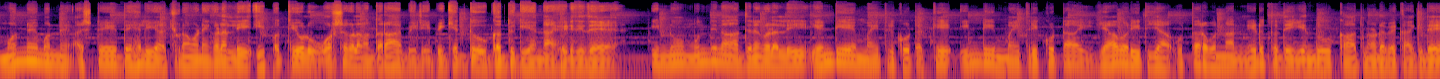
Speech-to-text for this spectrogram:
ಮೊನ್ನೆ ಮೊನ್ನೆ ಅಷ್ಟೇ ದೆಹಲಿಯ ಚುನಾವಣೆಗಳಲ್ಲಿ ಇಪ್ಪತ್ತೇಳು ವರ್ಷಗಳ ನಂತರ ಬಿಜೆಪಿ ಗೆದ್ದು ಗದ್ದುಗೆಯನ್ನು ಹಿಡಿದಿದೆ. ಇನ್ನು ಮುಂದಿನ ದಿನಗಳಲ್ಲಿ ಎನ್ ಡಿ ಎ ಮೈತ್ರಿಕೂಟಕ್ಕೆ ಇಂಡಿ ಮೈತ್ರಿಕೂಟ ಯಾವ ರೀತಿಯ ಉತ್ತರವನ್ನು ನೀಡುತ್ತದೆ ಎಂದು ಕಾದು ನೋಡಬೇಕಾಗಿದೆ.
